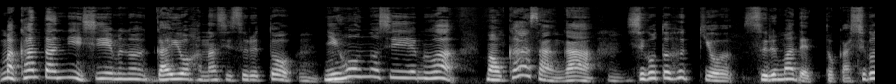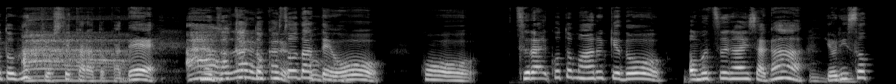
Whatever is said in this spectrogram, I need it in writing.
まあ簡単に CM の概要を話しすると、うん日本の CM は、まあお母さんがうん仕事復帰をするまでとか、仕事復帰をしてからとかで、もうずっと子育て、を、こう、辛いこともあるけど、おむつ会社が寄り添っ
